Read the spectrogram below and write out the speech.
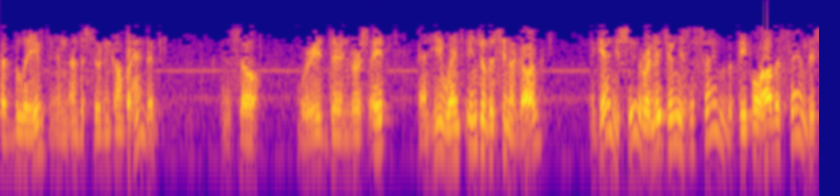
that believed and understood and comprehended. And so we read in verse 8, and he went into the synagogue. Again, you see, the religion is the same. The people are the same. This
